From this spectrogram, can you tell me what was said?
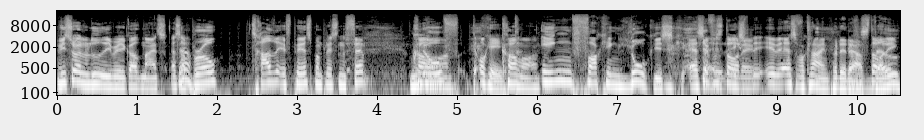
Visuelle lyd i Really God Nights. Altså, Ja. bro, 30 fps på en PlayStation 5. Come no okay. Come on. Ingen fucking logisk altså, Jeg forstår det eks- øh, altså forklaring på det der. Jeg forstår Hvad? det ikke.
